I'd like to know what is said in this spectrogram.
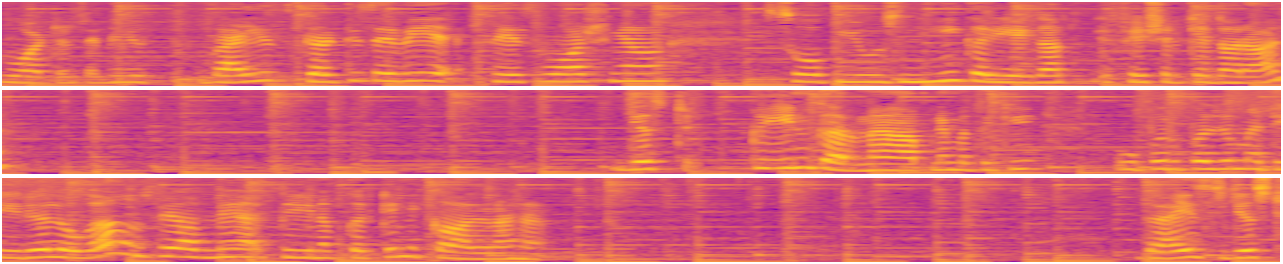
वाटर से भी गाइस गलती से भी फेस वॉश या सोप यूज़ नहीं करिएगा फेशियल के दौरान। जस्ट क्लीन करना है आपने मतलब कि ऊपर ऊपर जो मटेरियल होगा, उसे आपने क्लीन अप करके निकालना है। गाइस जस्ट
